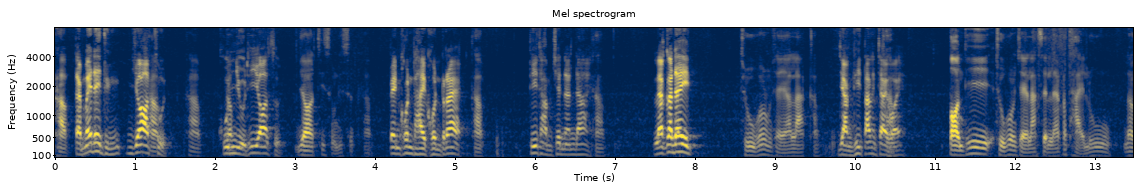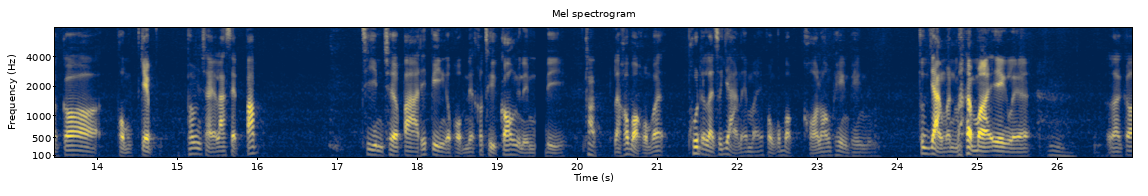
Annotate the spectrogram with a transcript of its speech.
ครับแต่ไม่ได้ถึงยอดสุดครับคุณอยู่ที่ยอดสุด ยอดที่สูงที่สุดครับ เป็นคนไทยคนแรกครับที่ทำเช่นนั้นได้ครับ แล้วก็ได้ชูพระบรมฉายาลักษณ์ครับอย่างที่ตั้งใจไว้ ตอนที่ชูพระบรมฉายาลักษณ์เสร็จแล้วก็ถ่ายรูป แล้วก็ผมเก็บพระบรมฉายาลักษณ์เสร็จปั๊บทีมเชอร์ปาที่ปีนกับผมเนี่ยเขาถือกล้องอยู่ในมือดีครับ แล้วเขาบอกผมว่า พูดอะไรสักอย่างได้ไหม ผมก็บอกขอร้องเพลงเพลงหนึ่งทุกอย่างมันมามาเองเลยฮะแล้วก็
